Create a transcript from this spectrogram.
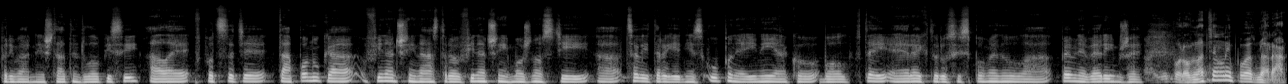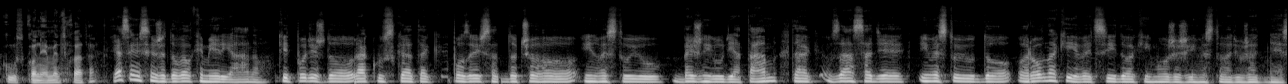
primárne štátne dlhopisy, ale v podstate tá ponuka finančných nástrojov, finančných možností a celý trh je dnes úplne iný, ako bol v tej ére, ktorú si spomenul a pevne verím, že... A je porovnateľný, povedzme, Rakúsko, Nemecko a tak? Ja si myslím, že do veľkej miery áno. Keď pôjdeš do Rakúska, tak pozrieš sa, do čoho investujú bežní ľudia tam, tak v zásade investujú do rovnakých vecí, do akých môžeš investovať už aj dnes.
